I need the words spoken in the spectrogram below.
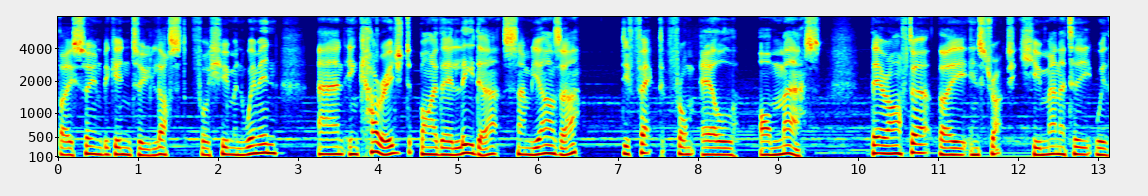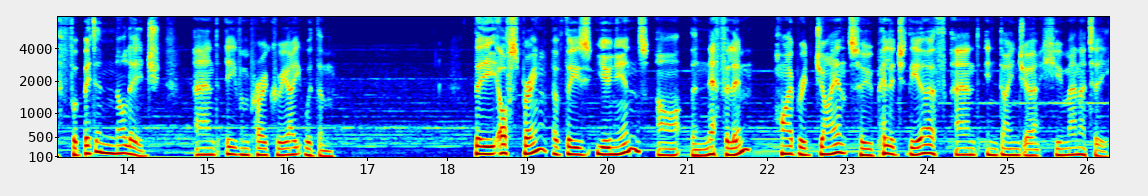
they soon begin to lust for human women and, encouraged by their leader Samyaza, defect from El en masse. Thereafter, they instruct humanity with forbidden knowledge and even procreate with them. The offspring of these unions are the Nephilim, hybrid giants who pillage the earth and endanger humanity.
